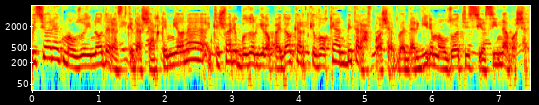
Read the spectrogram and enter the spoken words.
بسیار یک موضوع نادر است که در شرق میانه کشور بزرگی را پیدا کرد که واقعا بیطرف باشد و درگیر موضوعات سیاسی نباشد.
